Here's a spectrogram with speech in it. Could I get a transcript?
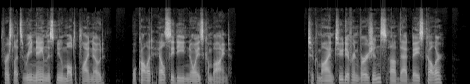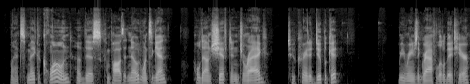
First, let's rename this new multiply node. We'll call it LCD Noise Combined. To combine two different versions of that base color, let's make a clone of this composite node once again. Hold down Shift and drag to create a duplicate rearrange the graph a little bit here.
